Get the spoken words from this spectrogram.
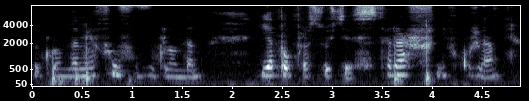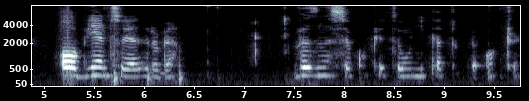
wyglądam, ja fufu wyglądam. Ja po prostu się strasznie wkurzyłam. O, wiem co ja zrobię. Wezmę sobie, kupię te unikatowe oczy.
